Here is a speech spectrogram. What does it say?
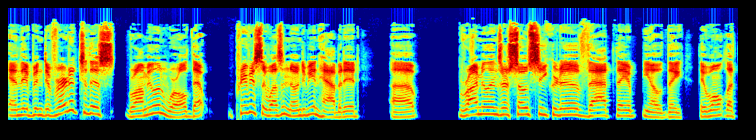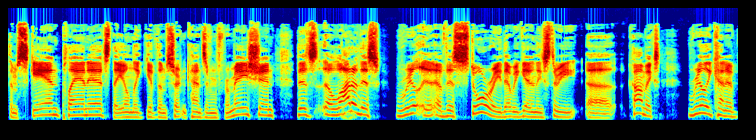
and they've been diverted to this Romulan world that previously wasn't known to be inhabited. Uh, Romulans are so secretive that they, you know, they they won't let them scan planets. They only give them certain kinds of information. There's a lot of this real of this story that we get in these three uh, comics really kind of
